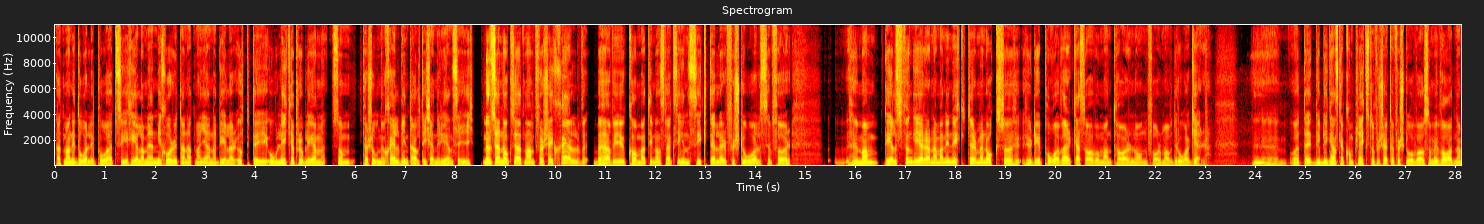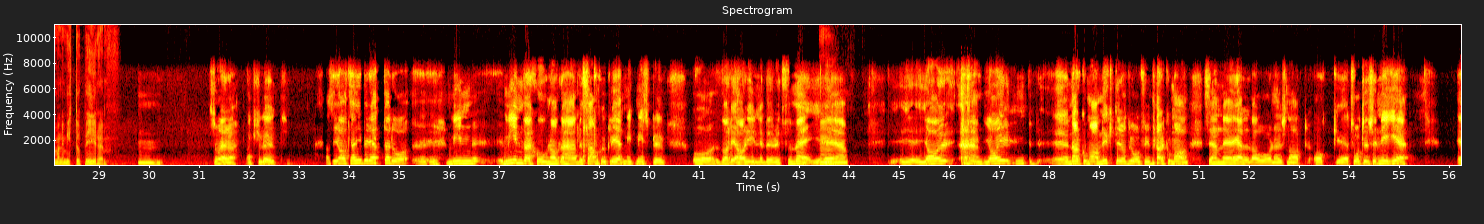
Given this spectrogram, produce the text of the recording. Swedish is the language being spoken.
att man är dålig på att se hela människor utan att man gärna delar upp det i olika problem som personen själv inte alltid känner igen sig i. Men sen också att man för sig själv behöver ju komma till någon slags insikt eller förståelse för hur man dels fungerar när man är nykter men också hur det påverkas av om man tar någon form av droger. Mm. Uh, och att det, det, blir ganska komplext att försöka förstå vad som är vad när man är mitt uppe i det. Mm. Så är det, absolut. Alltså jag kan ju berätta då uh, min, min version av det här med samsjuklighet, mitt missbruk och vad det har inneburit för mig. Mm. Uh, jag, jag är eh, narkoman, nykter och drogfri narkoman sedan 11 eh, år nu snart. Och 2009 eh,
